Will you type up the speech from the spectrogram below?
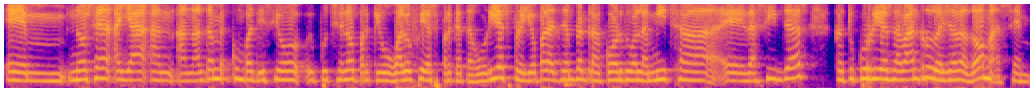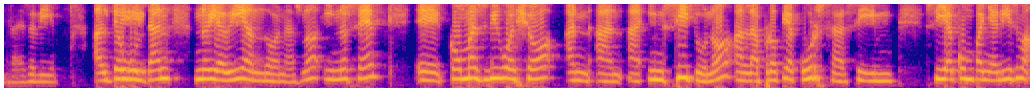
eh, no sé, allà en, en alta competició, potser no, perquè igual ho feies per categories, però jo, per exemple, et recordo a la mitja eh, de Sitges que tu corries davant rodejada d'homes sempre, és a dir, al teu sí. voltant no hi havia dones, no? I no sé eh, com es viu això en, en, en, in situ, no? En la pròpia cursa, si, si hi ha companyerisme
